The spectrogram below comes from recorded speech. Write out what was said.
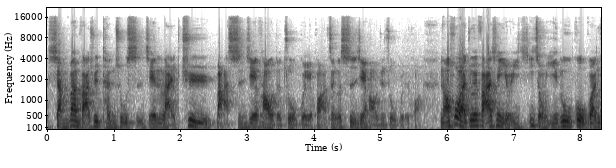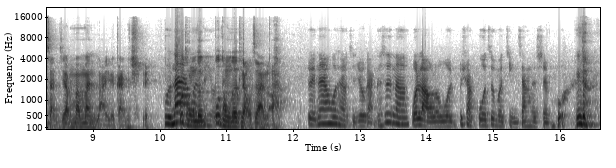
想办法去腾出时间来，去把时间好好的做规划，整个事件好好去做规划，然后后来就会发现有一一种一路过关斩将慢慢来的感觉，不同的不同的挑战啦。对，那样会很有成就感。可是呢，我老了，我不想过这么紧张的生活。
